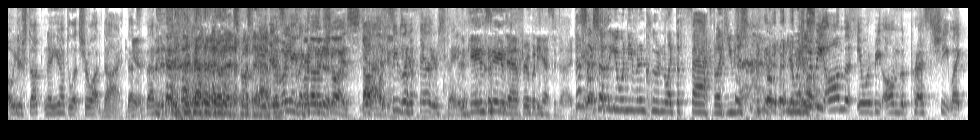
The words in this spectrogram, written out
God damn it! oh, you're stuck. No, you have to let Sherlock die. That's Yeah. that's. No, that's supposed to happen. You're happen. looking seems for like another choice. Stop yeah, it looking. seems like a failure state. The game's named after him, but he has to die. That's like something you wouldn't even include in like the fact. Like you just, you would it would just. be on the. It would be on the press sheet. Like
